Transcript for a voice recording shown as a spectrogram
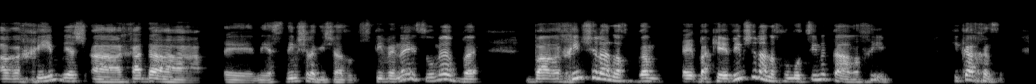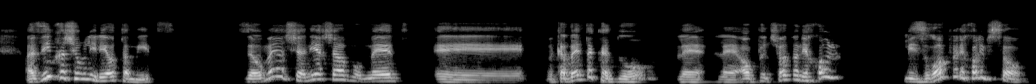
ערכים, יש, אחד המייסדים של הגישה הזאת, סטיבן אייס, הוא אומר, בערכים שלנו, גם אה, בכאבים שלנו אנחנו מוצאים את הערכים, כי ככה זה. אז אם חשוב לי להיות אמיץ, זה אומר שאני עכשיו עומד, אה, מקבל את הכדור לאופן שוט ואני יכול לזרוק ואני יכול למסור.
